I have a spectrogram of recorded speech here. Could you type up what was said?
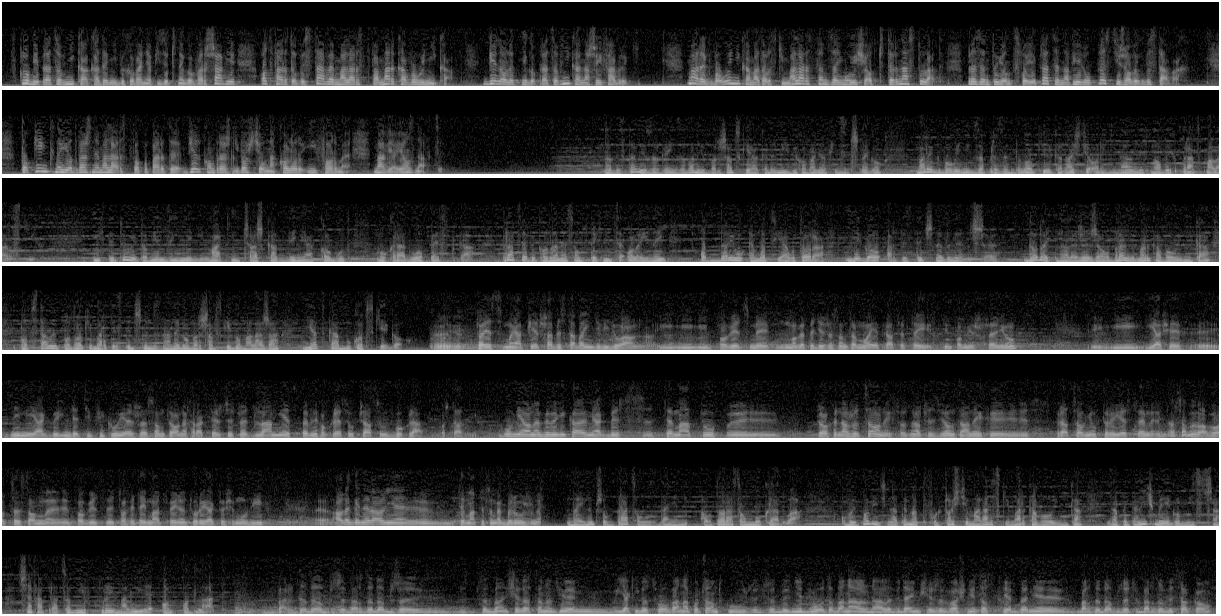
W klubie pracownika Akademii Wychowania Fizycznego w Warszawie otwarto wystawę malarstwa Marka Wołynika, wieloletniego pracownika naszej fabryki. Marek Wołynik amatorskim malarstwem zajmuje się od 14 lat, prezentując swoje prace na wielu prestiżowych wystawach. To piękne i odważne malarstwo poparte wielką wrażliwością na kolor i formę, mawiają znawcy. Na wystawie zorganizowanej w Warszawskiej Akademii Wychowania Fizycznego Marek Wołynik zaprezentował kilkanaście oryginalnych nowych prac malarskich. Ich tytuły to m.in. maki, czaszka, dynia, kogut, mokradło, pestka. Prace wykonane są w technice olejnej, oddają emocje autora i jego artystyczne wnętrze. Dodać należy, że obrazy Marka Wołynika powstały pod okiem artystycznym znanego warszawskiego malarza Jacka Bukowskiego. To jest moja pierwsza wystawa indywidualna i, i, i powiedzmy, mogę powiedzieć, że są to moje prace w, tej, w tym pomieszczeniu. I ja się y, z nimi jakby identyfikuję, że są to one charakterystyczne dla mnie z pewnych okresów czasu dwóch lat ostatnich. Głównie one wynikają jakby z tematów y, trochę narzuconych, to znaczy związanych y, z pracownią, w której jestem. No, są owoce, są y, powiedzmy trochę tej martwej natury, jak to się mówi, y, ale generalnie tematy są jakby różne. Najlepszą pracą, zdaniem autora, są mokradła. O wypowiedź na temat twórczości malarskiej Marka Wołynika zapytaliśmy jego mistrza, szefa pracowni, w której maluje on od lat. Bardzo dobrze, bardzo dobrze. Przez moment się zastanowiłem, jakiego słowa na początku użyć, żeby nie było to banalne, ale wydaje mi się, że właśnie to stwierdzenie bardzo dobrze czy bardzo wysoko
